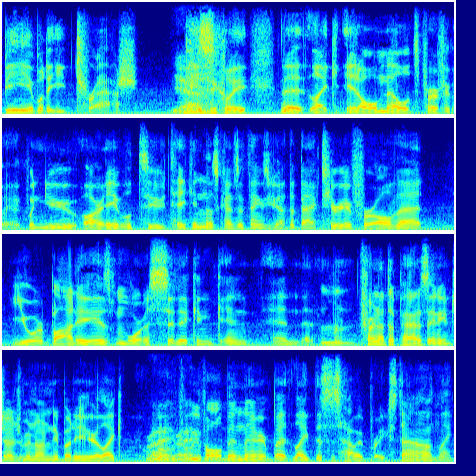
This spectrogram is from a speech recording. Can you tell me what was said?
being able to eat trash. Yeah. Basically, that like it all melds perfectly. Like when you are able to take in those kinds of things, you have the bacteria for all that. Your body is more acidic and and and try not to pass any judgment on anybody here. Like Right, we've, right. we've all been there, but like this is how it breaks down. Like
